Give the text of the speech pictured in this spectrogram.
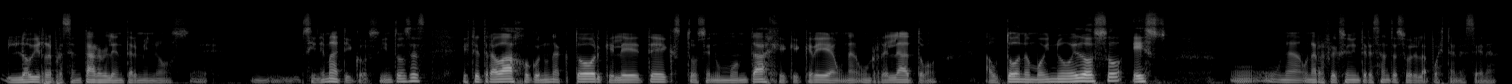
lo irrepresentable en términos eh, cinemáticos. Y entonces este trabajo con un actor que lee textos en un montaje que crea una, un relato autónomo y novedoso es una, una, reflexión interesante sobre la puesta en escena.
